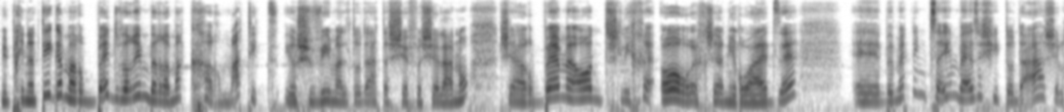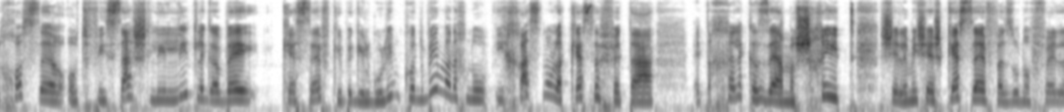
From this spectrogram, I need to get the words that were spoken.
מבחינתי גם הרבה דברים ברמה קרמטית יושבים על תודעת השפע שלנו, שהרבה מאוד שליחי אור, איך שאני רואה את זה, אה, באמת נמצאים באיזושהי תודעה של חוסר או תפיסה שלילית לגבי כסף, כי בגלגולים קודמים אנחנו ייחסנו לכסף את, ה, את החלק הזה המשחית, שלמי שיש כסף אז הוא נופל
